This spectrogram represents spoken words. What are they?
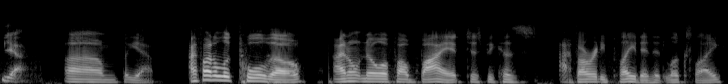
Yeah. Um, but yeah, I thought it looked cool though. I don't know if I'll buy it just because I've already played it. It looks like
